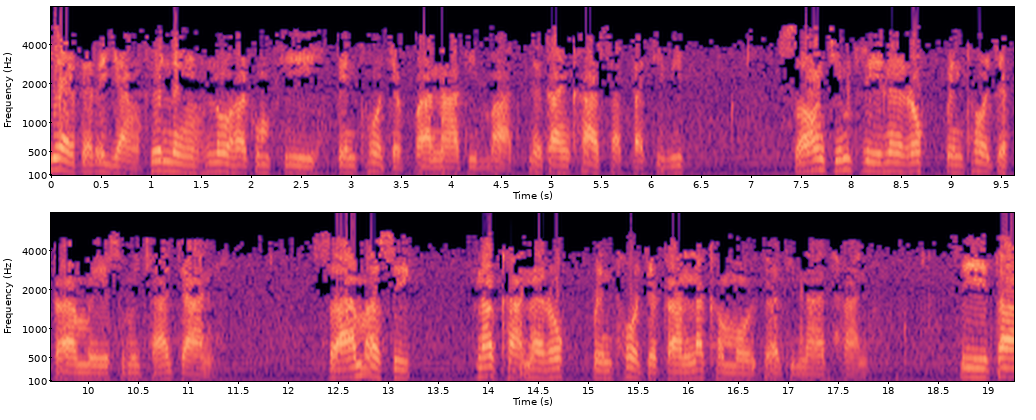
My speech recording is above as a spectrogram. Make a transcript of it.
แยกแต่ละอย่างคือหนึ่งโลหะกุมพีเป็นโทษจากปานาติบาตในการฆ่าสัตว์ตัดชีวิต สองชิมพรีนรกเป็นโทษจากกาเมสมิชาจารสามอสิกนักขานรกเป็นโทษจากการลักขโมยกาตินาทานสี่ตา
